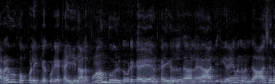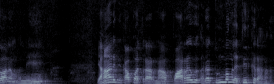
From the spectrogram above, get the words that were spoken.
அரவு கொப்பளிக்கக்கூடிய கையினால் பாம்பு இருக்கக்கூடிய கை கைகளால் அது இறைவன் வந்து ஆசீர்வாதம் பண்ணி யாருக்கு காப்பாற்றுறாருன்னா பறவு அதாவது துன்பங்களை தீர்க்கிறாராம்.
